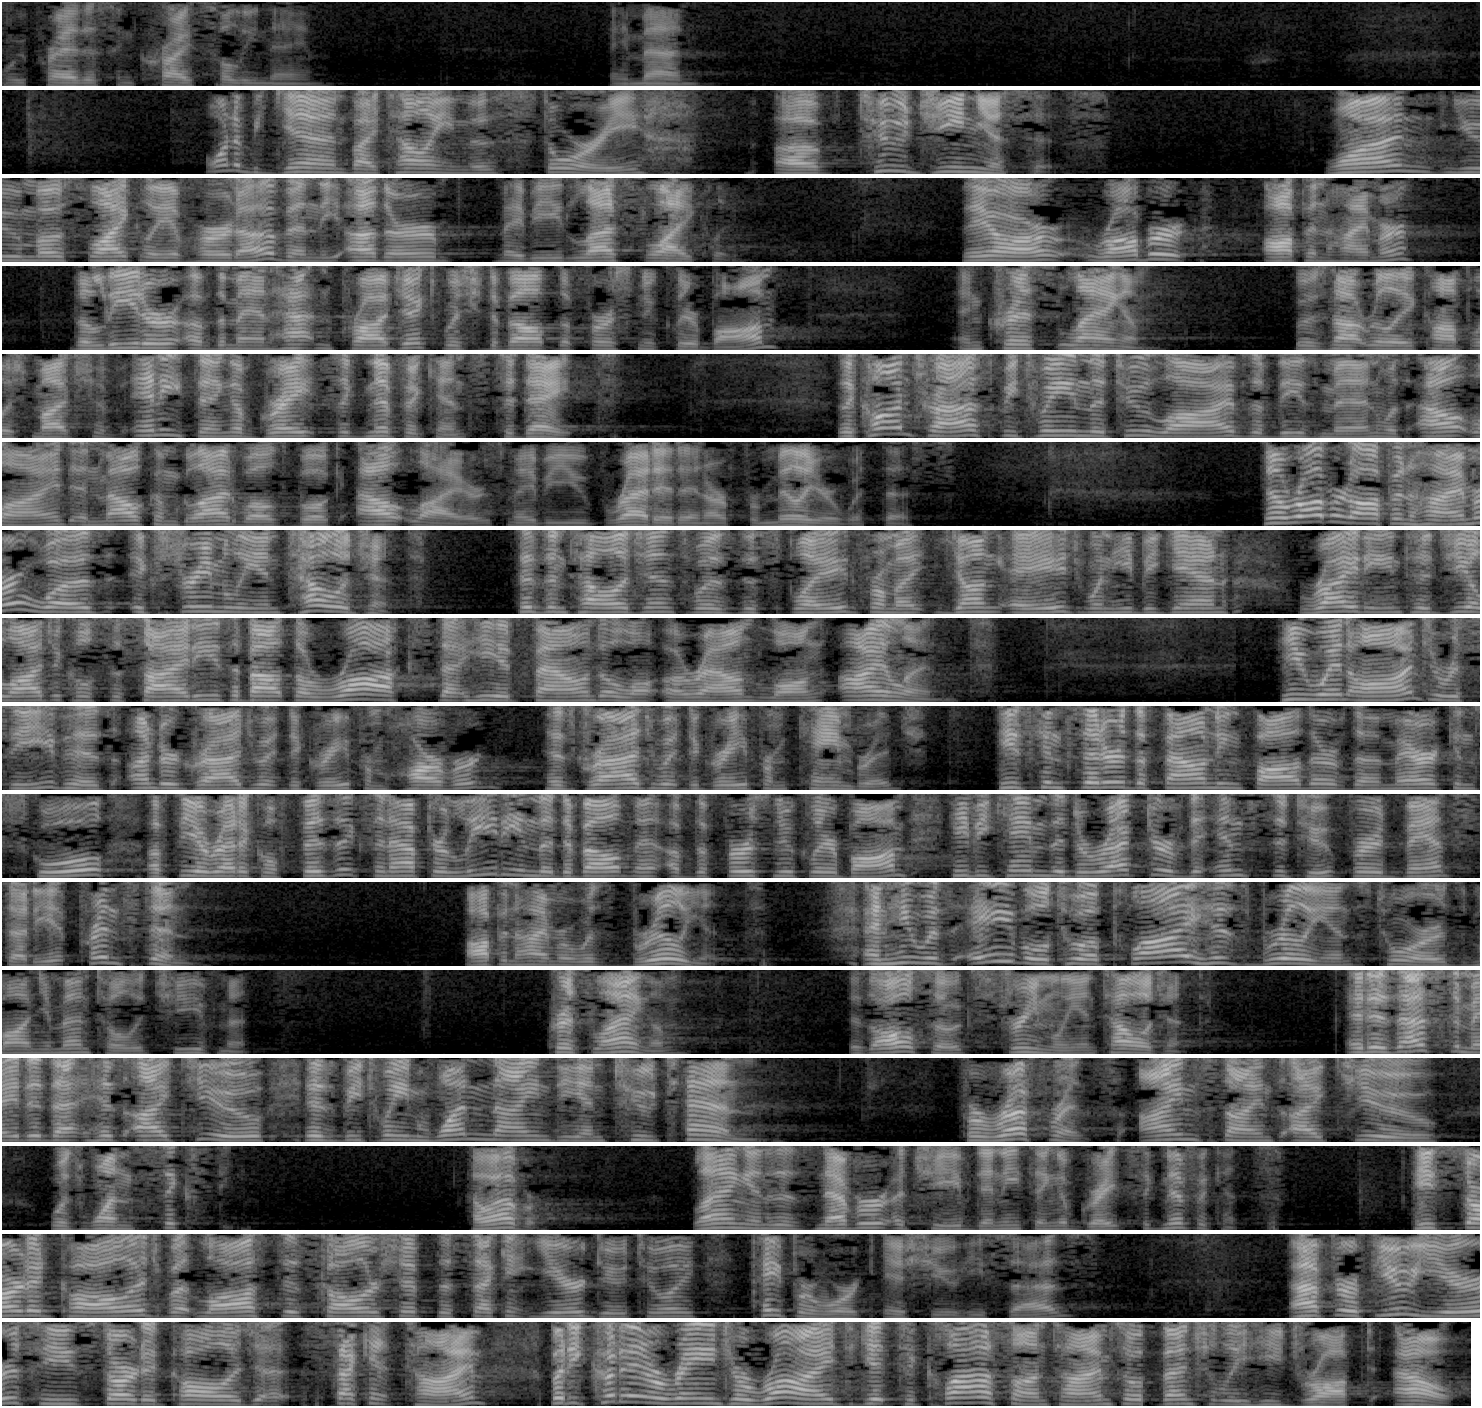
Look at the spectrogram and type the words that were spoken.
We pray this in Christ's holy name. Amen. I want to begin by telling the story of two geniuses. One you most likely have heard of, and the other maybe less likely. They are Robert Oppenheimer, the leader of the Manhattan Project, which developed the first nuclear bomb, and Chris Langan, who has not really accomplished much of anything of great significance to date. The contrast between the two lives of these men was outlined in Malcolm Gladwell's book, Outliers. Maybe you've read it and are familiar with this. Now, Robert Oppenheimer was extremely intelligent. His intelligence was displayed from a young age when he began writing to geological societies about the rocks that he had found around Long Island. He went on to receive his undergraduate degree from Harvard, his graduate degree from Cambridge. He's considered the founding father of the American School of Theoretical Physics, and after leading the development of the first nuclear bomb, he became the director of the Institute for Advanced Study at Princeton. Oppenheimer was brilliant, and he was able to apply his brilliance towards monumental achievements. Chris Langan is also extremely intelligent. It is estimated that his IQ is between 190 and 210. For reference, Einstein's IQ was 160. However, Langan has never achieved anything of great significance. He started college but lost his scholarship the second year due to a paperwork issue, he says. After a few years, he started college a second time, but he couldn't arrange a ride to get to class on time, so eventually he dropped out.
